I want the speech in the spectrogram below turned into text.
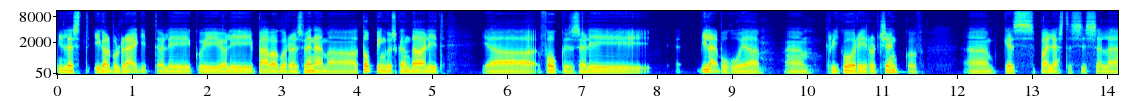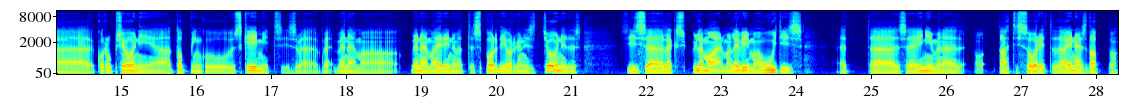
millest igal pool räägiti, oli, kui oli päevakorras Venemaa dopinguskandaalid ja fookuses oli vilepuhuja äh, Grigori Rodtšenkov äh,, kes paljastas siis selle korruptsiooni ja dopinguskeemid siis Venemaa, Venemaa erinevates spordiorganisatsioonides, siis äh, läks üle maailma levima uudis, et äh, see inimene tahtis sooritada enesetappu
